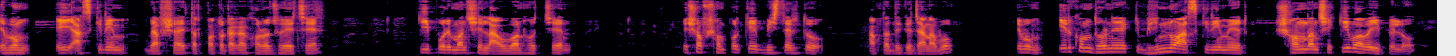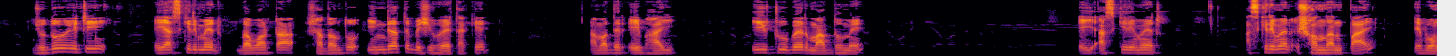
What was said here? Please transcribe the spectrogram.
এবং এই আইসক্রিম ব্যবসায় তার কত টাকা খরচ হয়েছে, কি পরিমাণ সে লাভবান হচ্ছেন, এসব সম্পর্কে বিস্তারিত আপনাদেরকে জানাব এবং এরকম ধরনের একটি ভিন্ন আইসক্রিমের সন্ধান সে কীভাবেই পেল, যদিও এটি এই আইসক্রিমের ব্যবহারটা সাধারণত ইন্ডিয়াতে বেশি হয়ে থাকে, আমাদের এই ভাই ইউটিউবের মাধ্যমে এই আইসক্রিমের আইসক্রিমের সন্ধান পায় এবং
